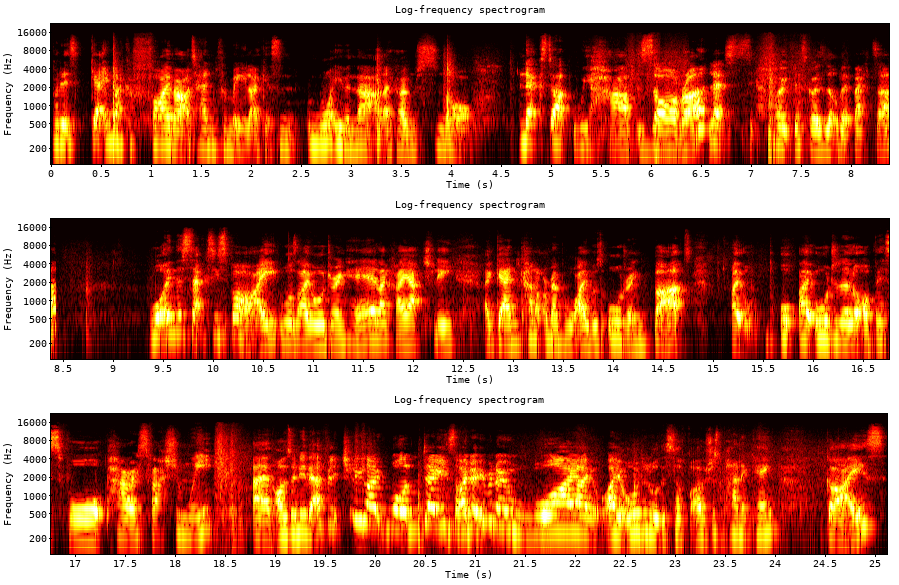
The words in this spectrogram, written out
but it's getting like a 5 out of 10 for me, like it's not even that, like I'm just not. Next up we have Zara. Let's hope this goes a little bit better what in the sexy spy was I ordering here? Like I actually, again, cannot remember what I was ordering, but I, I ordered a lot of this for Paris Fashion Week. Um, I was only there for literally like one day, so I don't even know why I, I ordered all this stuff, I was just panicking. Guys,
